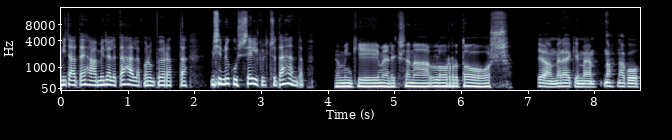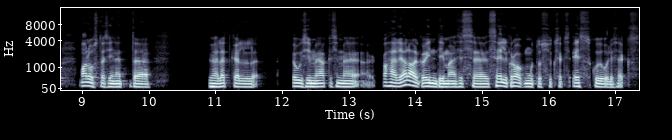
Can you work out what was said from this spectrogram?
mida teha, millele tähelepanu pöörata, mis see nõgus selg üldse tähendab? no mingi imelik sõna lordoos. ja me räägime, noh, nagu ma alustasin, et äh, ühel hetkel tõusime ja hakkasime kahel jalal kõndima ja siis see selgroog muutus sihukeseks S-kujuliseks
